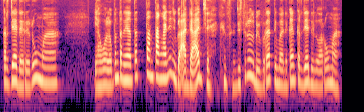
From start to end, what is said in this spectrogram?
kerja dari rumah ya walaupun ternyata tantangannya juga ada aja gitu. Justru lebih berat dibandingkan kerja di luar rumah.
